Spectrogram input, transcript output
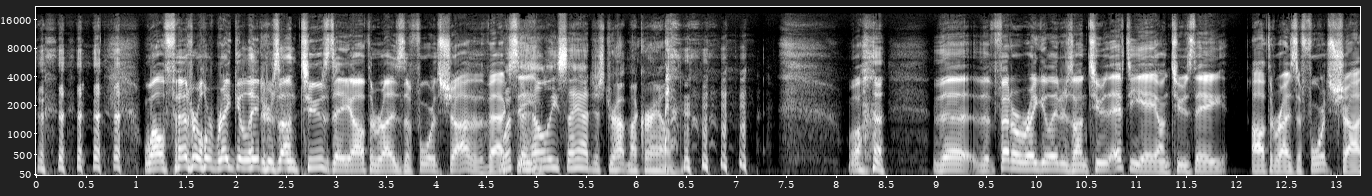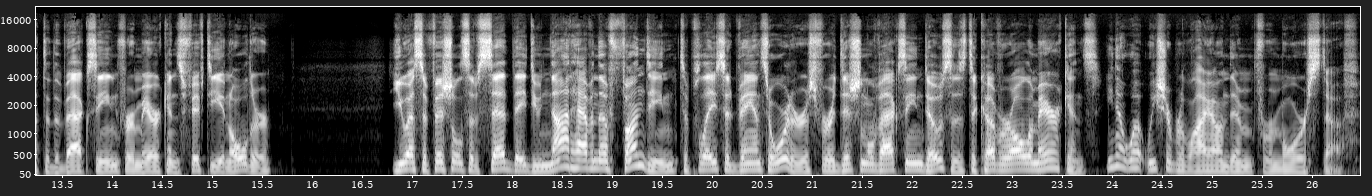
While federal regulators on Tuesday authorized the fourth shot of the vaccine. What the hell did he say? I just dropped my crown. Well, the the federal regulators on Tuesday, FDA on Tuesday authorized a fourth shot to the vaccine for Americans 50 and older. U.S. officials have said they do not have enough funding to place advance orders for additional vaccine doses to cover all Americans. You know what? We should rely on them for more stuff.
